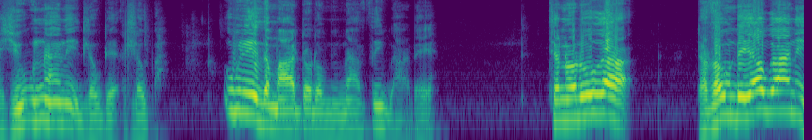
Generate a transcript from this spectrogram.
အယူအနှမ်းနေလုပ်တဲ့အလုပ်ပါဥပဒေသမားတော်တော်များများသိပါတယ်ကျွန်တော်တို့ကတစုံတစ်ယောက်ကနေ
